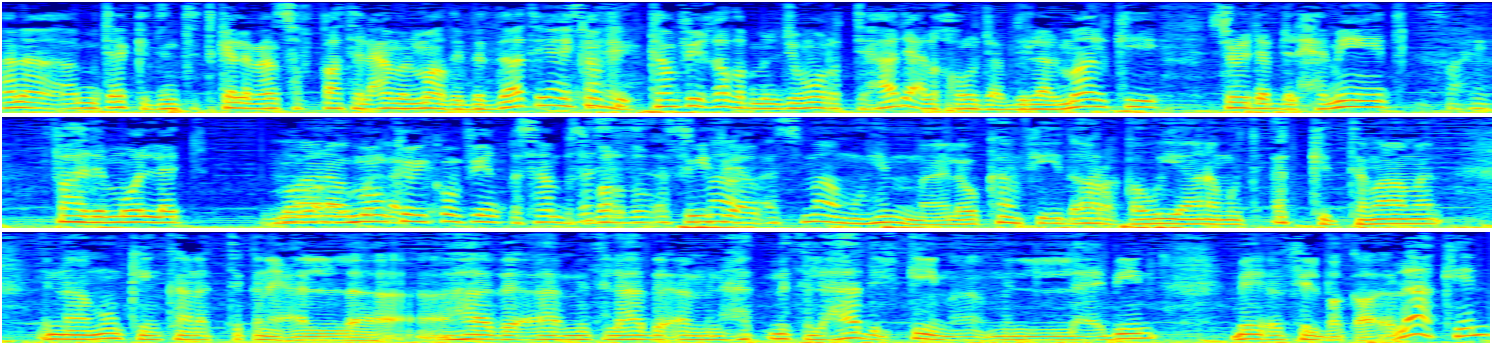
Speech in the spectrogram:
أنا متأكد أنت تتكلم عن صفقات العام الماضي بالذات. يعني صحيح. كان في كان في غضب من الجمهور الاتحادي على خروج عبد الله المالكي سعود عبد الحميد صحيح. فهد المولد. ممكن يكون في انقسام بس, بس برضو أسماء, في, في أسماء مهمة. لو كان في إدارة قوية أنا متأكد تماما إنها ممكن كانت تقنع هذا مثل هذا من مثل هذه القيمة من اللاعبين في البقاء. لكن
